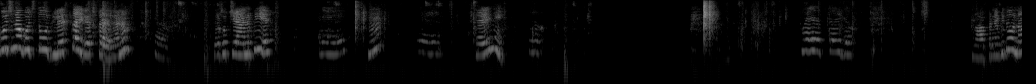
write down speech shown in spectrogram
कुछ ना कुछ तो लेता ही रहता है है ना? हाँ। तेरे को चैन भी है। नहीं। हम्म नहीं है ही नहीं ना मेरा कर दो आपने भी दो ना।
